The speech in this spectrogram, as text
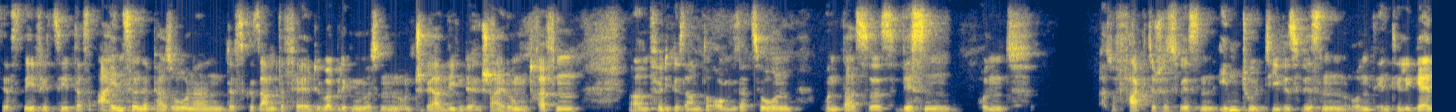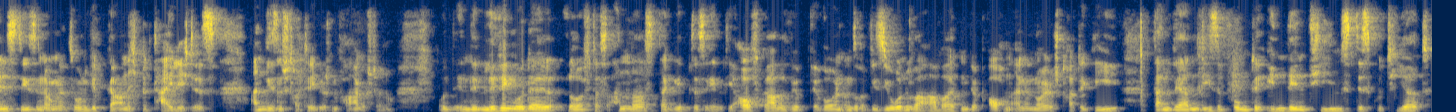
das Defizit, dass einzelne Personen das gesamte Feld überblicken müssen und schwerwiegende Entscheidungen treffen für die gesamte Organisation und dass es Wissen und also faktisches Wissen, intuitives Wissen und Intelligenz, die es in der Organisation gibt, gar nicht beteiligt ist an diesen strategischen Fragestellungen. Und in dem Living-Modell läuft das anders. Da gibt es eben die Aufgabe, wir, wir wollen unsere Vision überarbeiten, wir brauchen eine neue Strategie. Dann werden diese Punkte in den Teams diskutiert.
